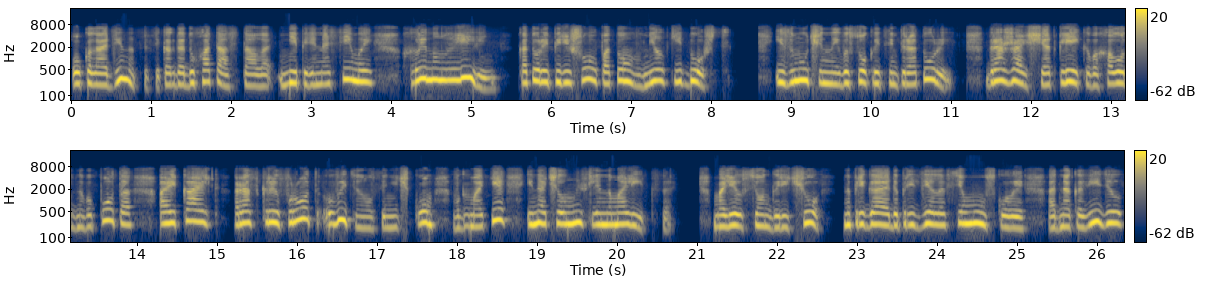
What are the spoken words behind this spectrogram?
Около одиннадцати, когда духота стала непереносимой, хлынул ливень, который перешел потом в мелкий дождь. Измученный высокой температурой, дрожащий от клейкого холодного пота, Алькальд, раскрыв рот, вытянулся ничком в гамаке и начал мысленно молиться. Молился он горячо, напрягая до предела все мускулы, однако видел,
